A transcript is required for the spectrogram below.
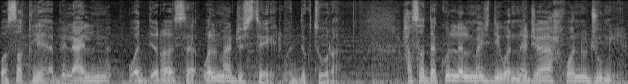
وصقلها بالعلم والدراسة والماجستير والدكتوراه. حصد كل المجد والنجاح والنجومية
